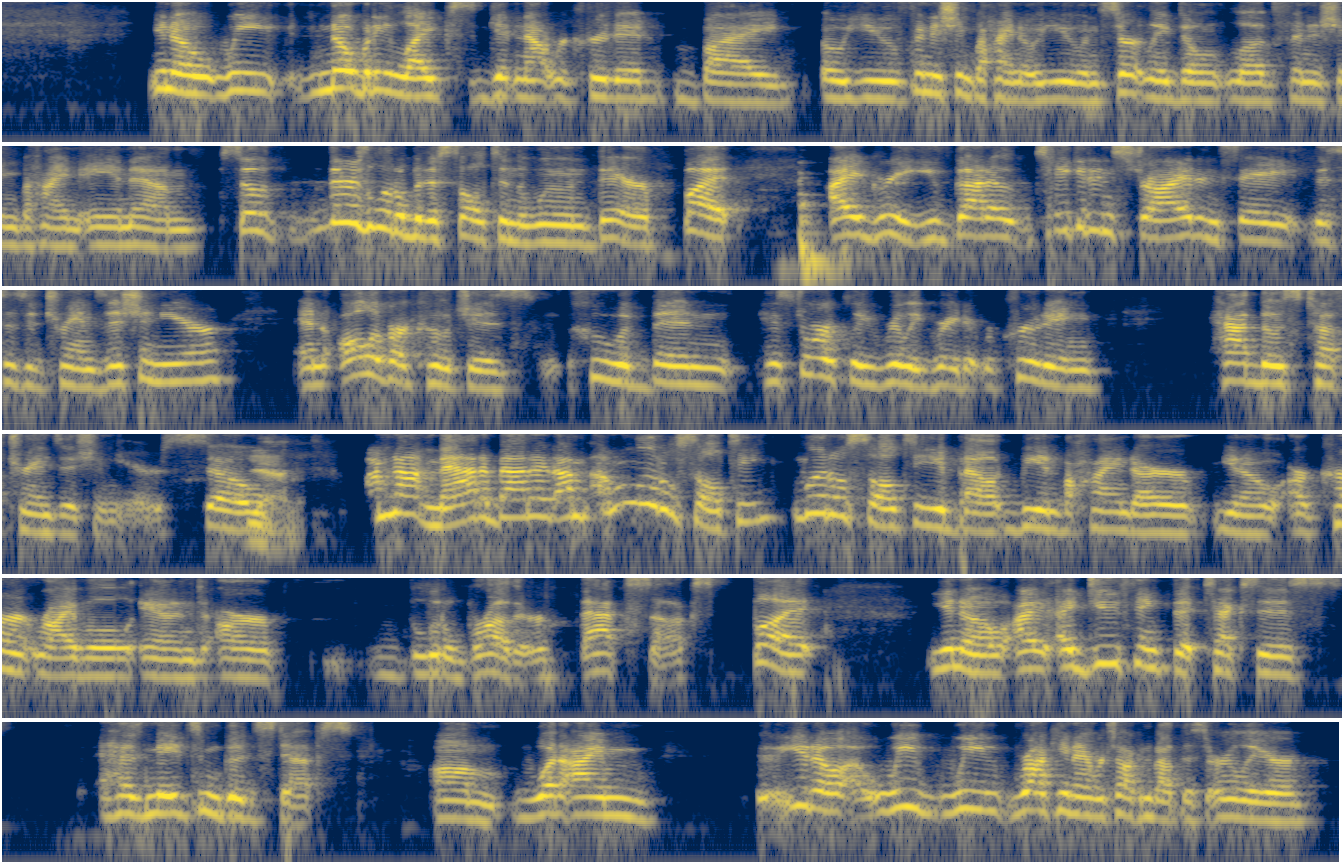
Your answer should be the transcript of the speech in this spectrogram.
you know, we nobody likes getting out recruited by OU, finishing behind OU, and certainly don't love finishing behind A and M. So there's a little bit of salt in the wound there, but I agree. You've got to take it in stride and say this is a transition year. And all of our coaches who have been historically really great at recruiting had those tough transition years. So Yeah. I'm not mad about it. I'm, I'm a little salty, little salty about being behind our, you know, our current rival and our little brother. That sucks. But, you know, I, I do think that Texas has made some good steps. Um, what I'm, you know, we, we, Rocky and I were talking about this earlier.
